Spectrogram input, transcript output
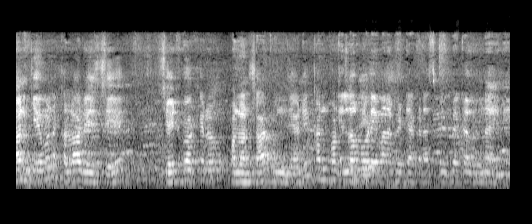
దానికి ఏమైనా కలర్ వేస్తే సైడ్ బ్రేకర్ పలానా సాట్ ఉంది అని ఎల్లో కనపడుతుంది. బోర్డు ఏమైనా పెట్టి అక్కడ స్పీడ్ బ్రేకర్లు ఉన్నాయని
